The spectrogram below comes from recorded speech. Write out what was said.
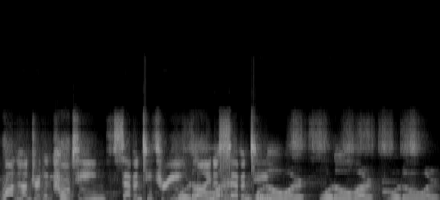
114, 73, Wood over, minus 70. wood over, wood over, wood over.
